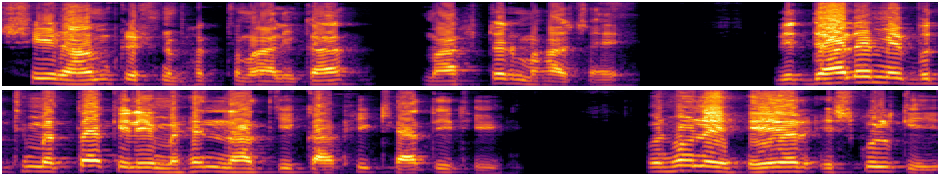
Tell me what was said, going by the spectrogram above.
श्री रामकृष्ण भक्त मालिका, मास्टर महाशय। विद्यालय में बुद्धिमत्ता के लिए महेंद्र नाथ की काफ़ी ख्याति थी। उन्होंने हेयर स्कूल की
